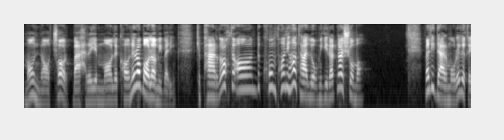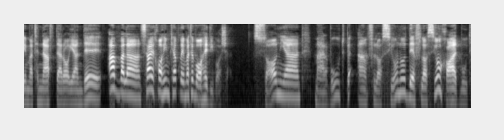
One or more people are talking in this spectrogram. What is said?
ما ناچار بهره مالکانه را بالا می‌بریم که پرداخت آن به کمپانی ها تعلق می‌گیرد نه شما. ولی در مورد قیمت نفت در آینده اولا سعی خواهیم کرد قیمت واحدی باشد. ثانیا مربوط به انفلاسیون و دفلاسیون خواهد بود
